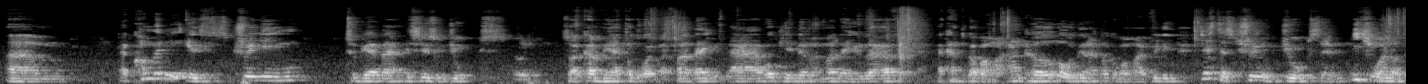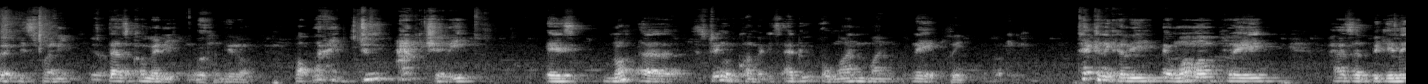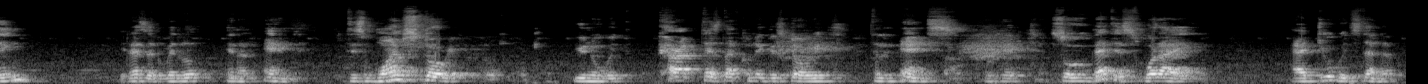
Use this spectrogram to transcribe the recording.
Um, a comedy is stringing together a series of jokes. Okay. So I come here, I talk about my father, you laugh. Okay, then my mother, you laugh. I can talk about my uncle. Oh, then I talk about my feeling. Just a string of jokes, and each one of them is funny. Yeah. That's comedy, Okay. you know. But what I do actually is not a string of comedies. I do a one-man play. Play. Okay. Technically, a one-man play has a beginning, it has a middle, and an end. It is one story. You know, with characters that connect the story till it ends. Okay, so that is what I I do with stand up.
